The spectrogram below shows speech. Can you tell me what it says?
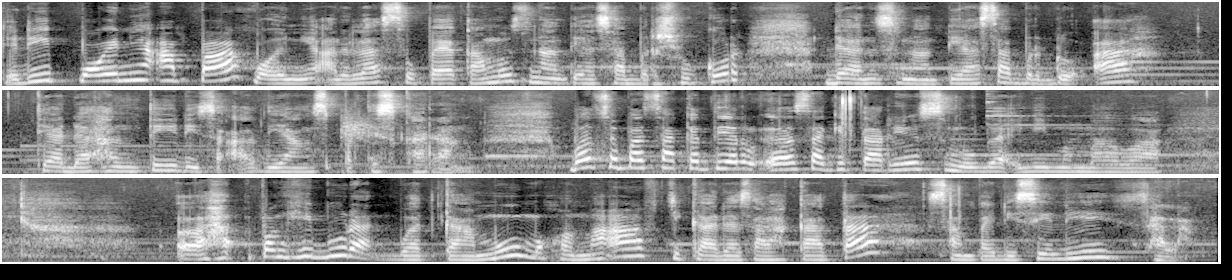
Jadi poinnya apa? Poinnya adalah supaya kamu senantiasa bersyukur dan senantiasa berdoa tiada henti di saat yang seperti sekarang. Buat sobat eh, Sagitarius, semoga ini membawa uh, penghiburan buat kamu. Mohon maaf jika ada salah kata. Sampai di sini, salam.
